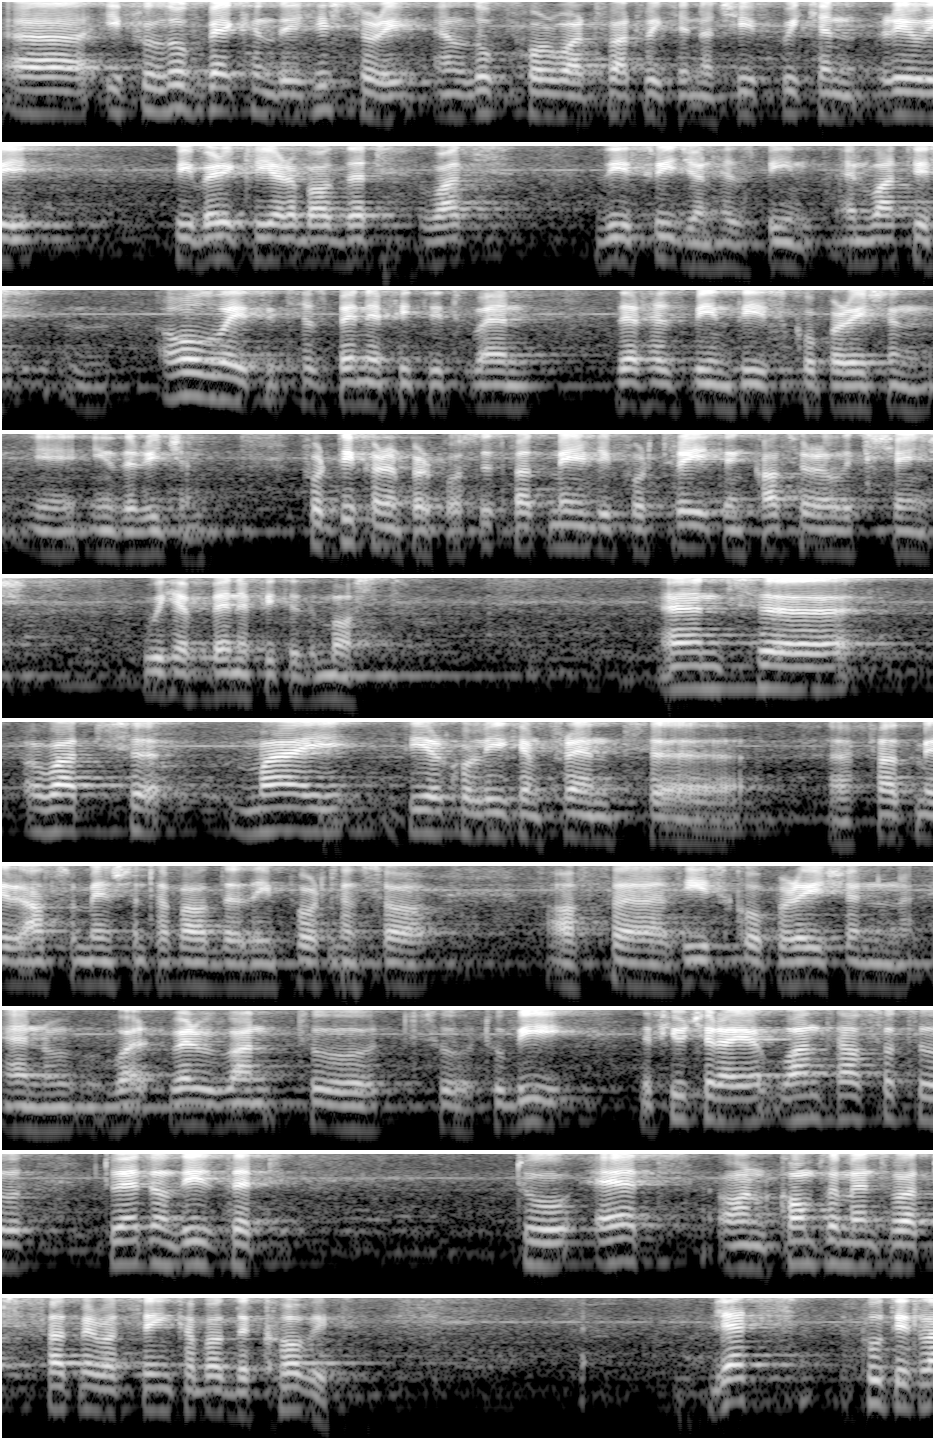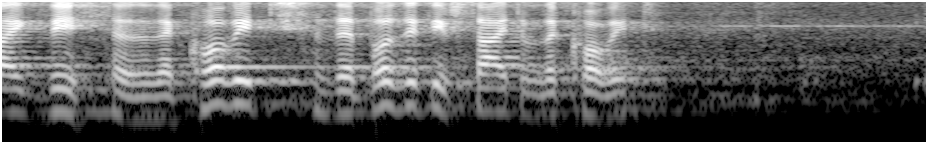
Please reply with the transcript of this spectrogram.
uh, if we look back in the history and look forward what we can achieve, we can really be very clear about that, what this region has been and what is always it has benefited when there has been this cooperation in, in the region for different purposes, but mainly for trade and cultural exchange, we have benefited the most. And uh, what uh, my dear colleague and friend uh, uh, Fatmir also mentioned about the, the importance of, of uh, this cooperation and where, where we want to, to, to be in the future, I want also to, to add on this that to add on complement what Fatmir was saying about the COVID. Let's put it like this. Uh, the COVID, the positive side of the COVID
